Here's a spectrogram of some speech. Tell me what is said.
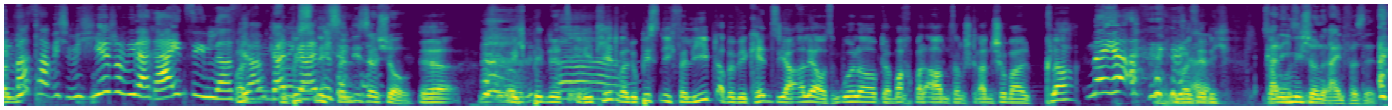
in was habe ich mich hier schon wieder reinziehen lassen? Wir haben keine Geheimnisse in dieser Show. Ja. Ich bin jetzt irritiert, weil du bist nicht verliebt, aber wir kennen sie ja alle aus dem Urlaub. Da macht man abends am Strand schon mal klar. Naja. Ich weiß ja nicht. So Kann ich mich schon reinversetzen.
